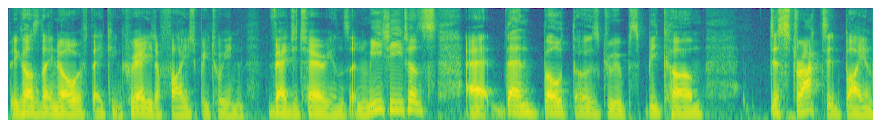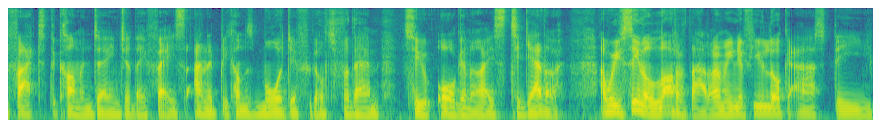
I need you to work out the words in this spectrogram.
because they know if they can create a fight between vegetarians and meat eaters, uh, then both those groups become distracted by, in fact, the common danger they face, and it becomes more difficult for them to organize together. And we've seen a lot of that. I mean, if you look at the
